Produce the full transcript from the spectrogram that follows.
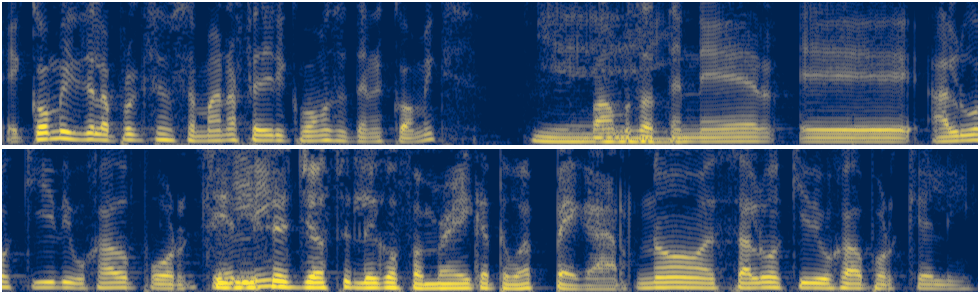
eh, cómics de la próxima semana, Federico, vamos a tener cómics. Vamos a tener eh, algo aquí dibujado por Si Kelly. dices Justice League of America, te voy a pegar. No, es algo aquí dibujado por Kelly.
